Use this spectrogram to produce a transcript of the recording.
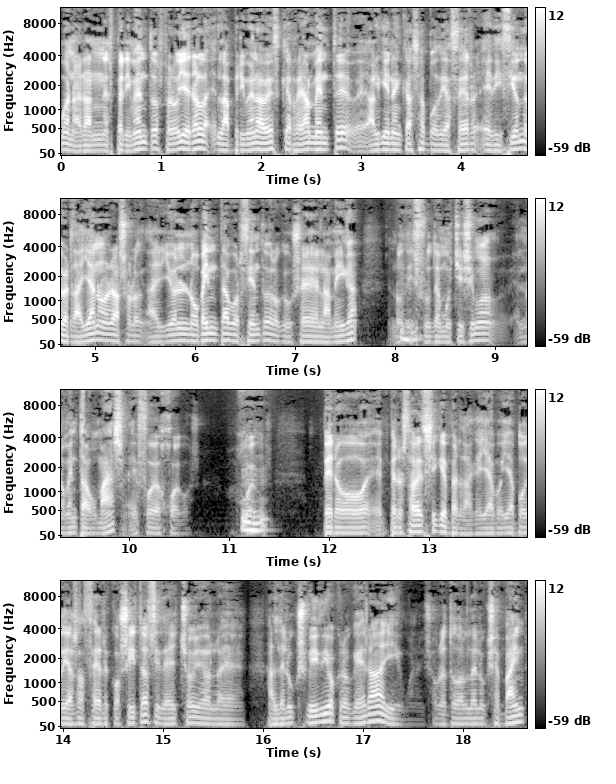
Bueno, eran experimentos, pero oye, era la, la primera vez que realmente eh, alguien en casa podía hacer edición de verdad. Ya no era solo. eh, Yo el 90% de lo que usé en la Amiga, lo disfruté muchísimo, el 90 o más, eh, fue juegos. Juegos. Pero, eh, pero esta vez sí que es verdad que ya, ya podías hacer cositas y de hecho yo le, al Deluxe Video creo que era y bueno, y sobre todo al Deluxe Paint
